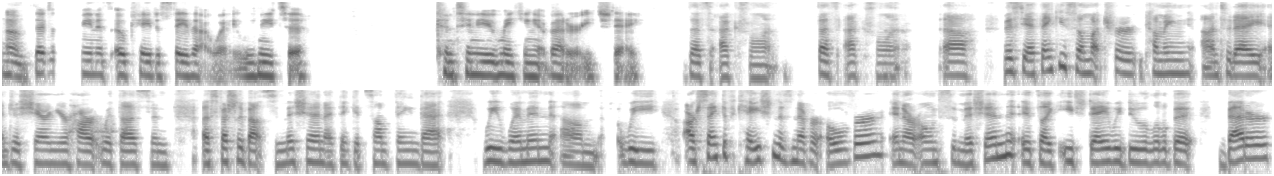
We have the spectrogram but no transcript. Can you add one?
um, mm. um that doesn't mean it's okay to stay that way we need to continue making it better each day That's excellent. That's excellent. Uh, Misty, I thank you so much for coming on today and just sharing your heart with us, and especially about submission. I think it's something that we women, um, we our sanctification is never over in our own submission. It's like each day we do a little bit better.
